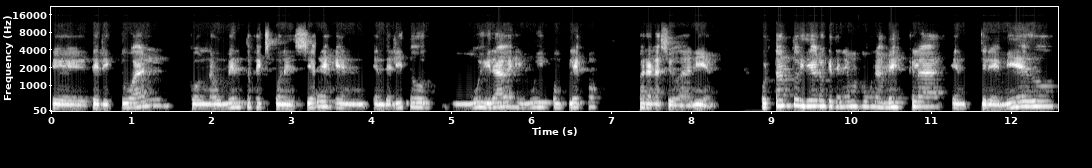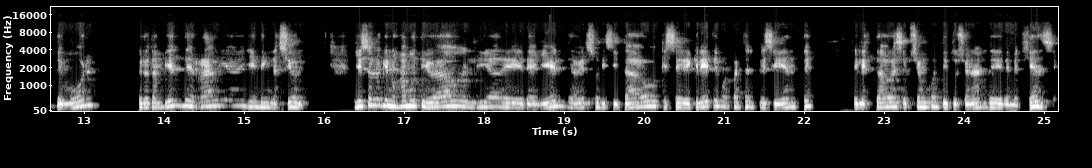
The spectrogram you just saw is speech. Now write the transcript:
eh, delictual con aumentos exponenciales en, en delitos muy graves y muy complejos para la ciudadanía. Por tanto, hoy día lo que tenemos es una mezcla entre miedo, temor, pero también de rabia y indignación. Y eso es lo que nos ha motivado el día de, ayer, de haber solicitado que se decrete por parte del presidente el estado de excepción constitucional de, emergencia.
